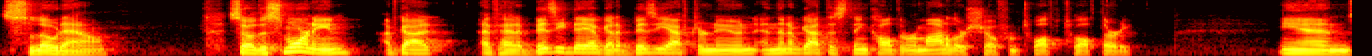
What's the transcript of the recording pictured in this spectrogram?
slow down. So this morning, I've got I've had a busy day, I've got a busy afternoon, and then I've got this thing called the Remodeler Show from 12 to 12:30. And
